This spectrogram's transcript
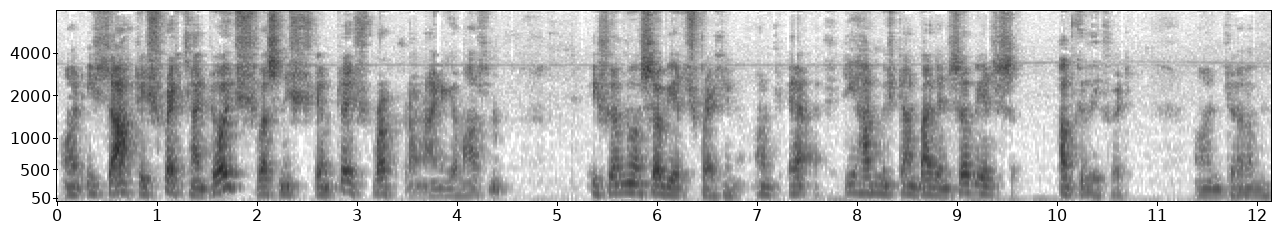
Und ich sagte, ich spreche kein Deutsch, was nicht stimmte. Ich sprach schon einigermaßen. Ich will nur Sowjets sprechen. Und er, die haben mich dann bei den Sowjets abgeliefert. Und, ähm,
